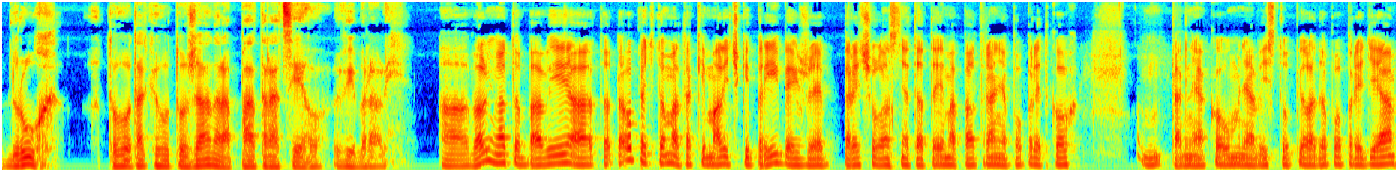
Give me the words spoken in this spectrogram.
druh toho takéhoto žánra pátracieho vybrali? A veľmi ma to baví a to, to, opäť to má taký maličký príbeh, že prečo vlastne tá téma patrania po predkoch tak nejako u mňa vystúpila do popredia. E,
